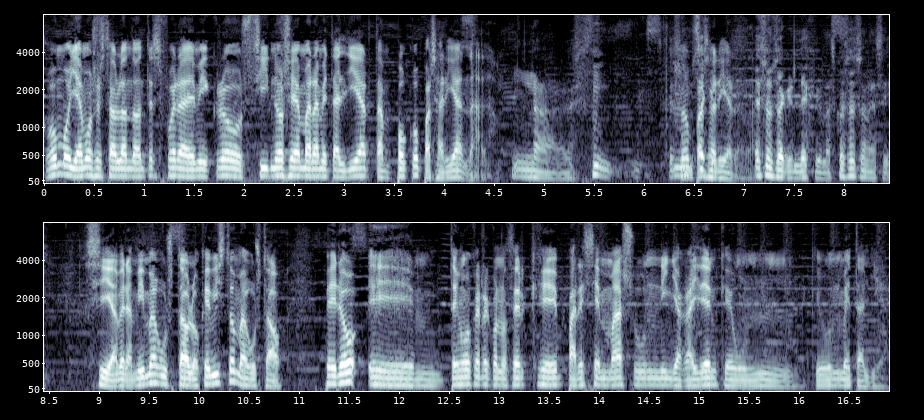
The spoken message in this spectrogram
como ya hemos estado hablando antes fuera de micro, si no se llamara Metal Gear tampoco pasaría nada. no. No pasaría nada. Es un sacrilegio, las cosas son así. Sí, a ver, a mí me ha gustado, lo que he visto me ha gustado. Pero eh, tengo que reconocer que parece más un Ninja Gaiden que un, que un Metal Gear.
